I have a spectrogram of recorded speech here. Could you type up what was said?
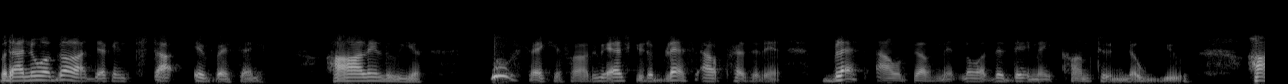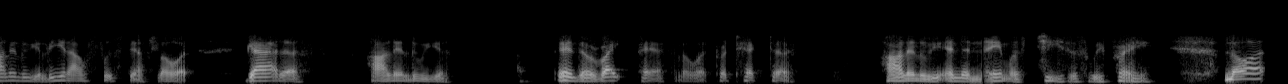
But I know a God that can stop everything. Hallelujah. Ooh, thank you, Father. We ask you to bless our president. Bless our government, Lord, that they may come to know you. Hallelujah. Lead our footsteps, Lord. Guide us. Hallelujah in the right path, Lord. Protect us. Hallelujah. In the name of Jesus, we pray. Lord,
